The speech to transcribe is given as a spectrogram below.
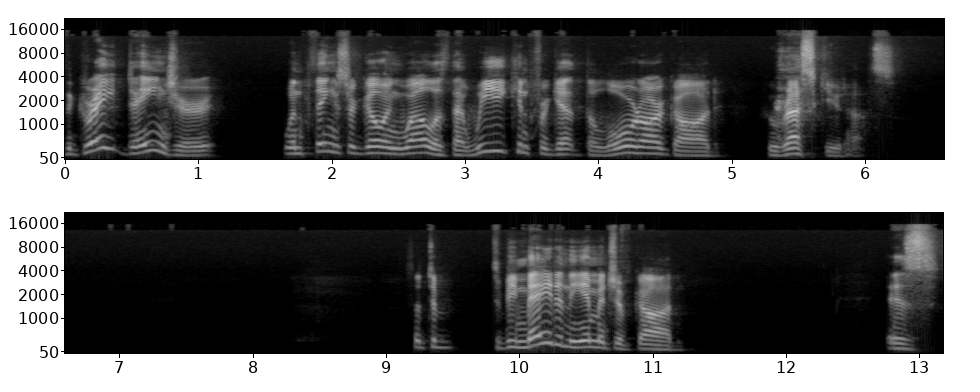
the great danger when things are going well is that we can forget the Lord our God who rescued us. So to, to be made in the image of God is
